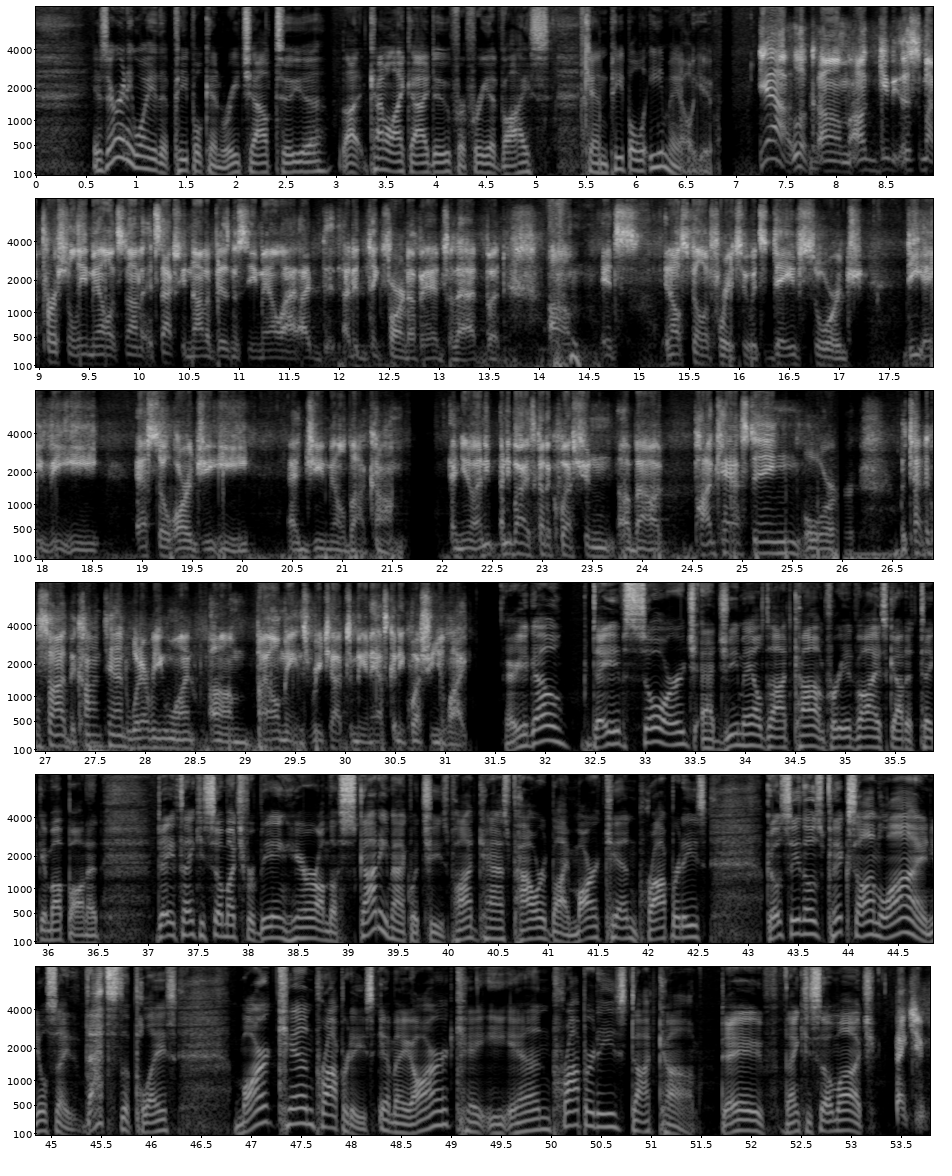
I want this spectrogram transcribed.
Is there any way that people can reach out to you, uh, kind of like I do for free advice? Can people email you? Yeah, look, um, I'll give you. This is my personal email. It's not. It's actually not a business email. I, I, I didn't think far enough ahead for that, but um, it's. And I'll spell it for you too. It's Dave Sorge, D A V E S O R G E at gmail.com. And you know, any, anybody that's got a question about podcasting or the technical side, the content, whatever you want, um, by all means, reach out to me and ask any question you like. There you go. Dave Sorge at gmail.com. Free advice. Got to take him up on it. Dave, thank you so much for being here on the Scotty Mac with Cheese podcast powered by Marken Properties. Go see those pics online. You'll say, that's the place. Marken Properties, M A R K E N Properties.com. Dave, thank you so much. Thank you.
